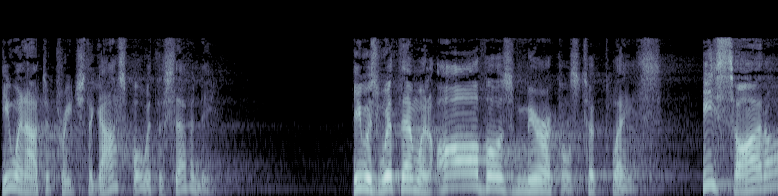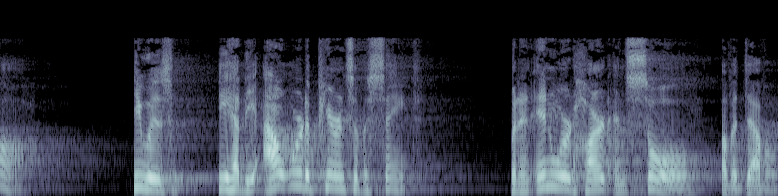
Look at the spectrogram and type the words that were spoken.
He went out to preach the gospel with the 70. He was with them when all those miracles took place. He saw it all. He, was, he had the outward appearance of a saint, but an inward heart and soul of a devil.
